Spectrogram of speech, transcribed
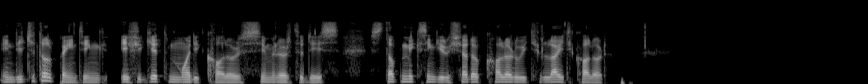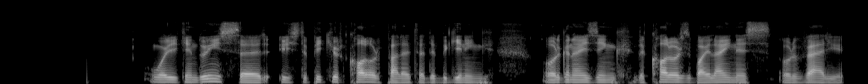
In digital painting, if you get muddy colors similar to this, stop mixing your shadow color with your light color. What you can do instead is to pick your color palette at the beginning, organizing the colors by lightness or value.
